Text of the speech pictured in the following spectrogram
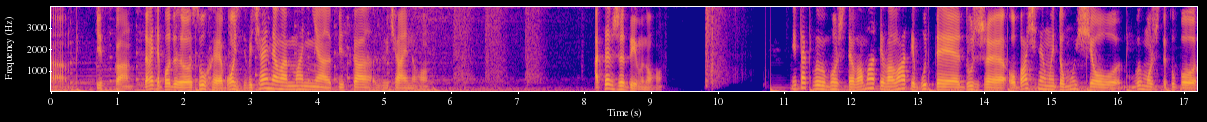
е, піска. Давайте послухаємо. Ось звичайне ламання піска звичайного. А це вже дивного. І так ви можете ламати, ламати, будьте дуже обачними, тому що ви можете тупо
